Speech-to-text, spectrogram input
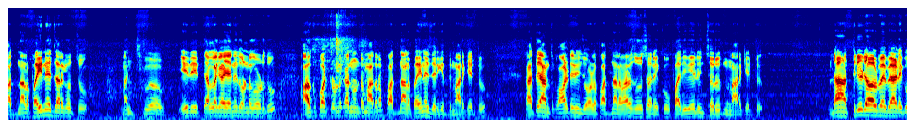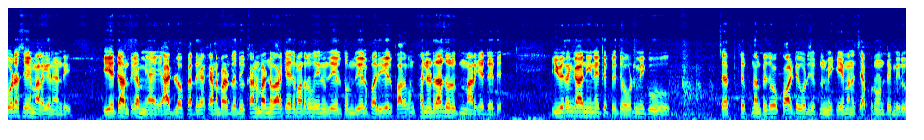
పద్నాలుగు పైనే జరగవచ్చు మంచి ఏది తెల్లగాయ అనేది ఉండకూడదు. ఆకుపట్టు ఉండకని ఉంటే మాత్రం పద్నాలుగు పైనే జరిగిద్ది మార్కెట్ కాకపోతే అంత క్వాలిటీ నేను చూడాలి. పద్నాలుగు వరకు చూసాను ఎక్కువ పదివేలు నుంచి జరుగుతుంది మార్కెట్ నా త్రీ డబల్ ఫైవ్ బ్యాడ్ కూడా సేమ్ అలాగేనండి. ఇవైతే అంతగా మీ యాడ్లో పెద్దగా కనబడలేదు. కనబడిన వరకు అయితే మాత్రం ఎనిమిది వేలు తొమ్మిది వేలు పదివేలు పదకొండు పన్నెండు దాకా జరుగుతుంది మార్కెట్ అయితే. ఈ విధంగా నేనైతే ప్రతి ఒక్కటి మీకు చెప్ చెప్తున్నాను ప్రతి ఒక్క క్వాలిటీ కూడా చెప్తున్నాను. మీకు ఏమైనా చెప్పను ఉంటే మీరు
